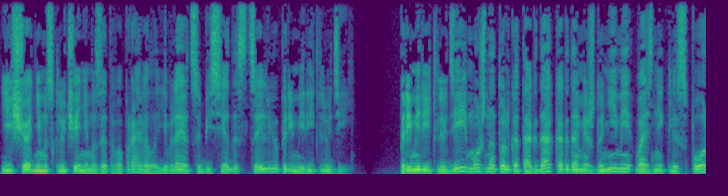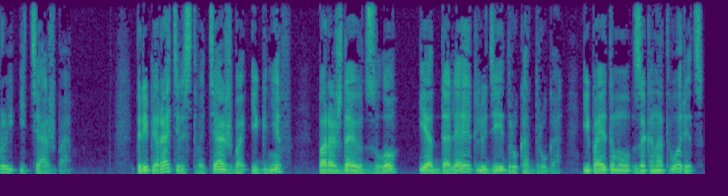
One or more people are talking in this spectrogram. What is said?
Еще одним исключением из этого правила являются беседы с целью примирить людей. Примирить людей можно только тогда, когда между ними возникли споры и тяжба – Препирательство, тяжба и гнев порождают зло и отдаляют людей друг от друга, и поэтому законотворец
